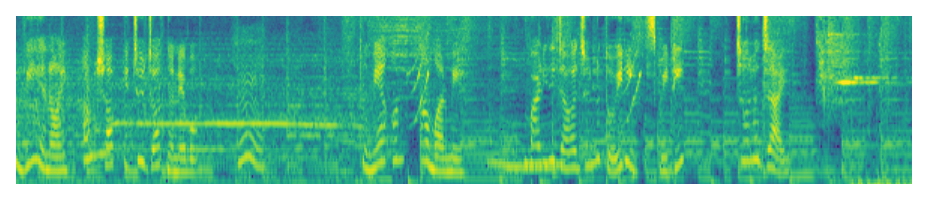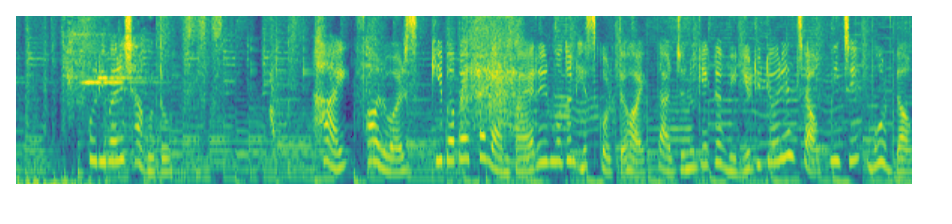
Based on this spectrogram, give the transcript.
বিয়ে নয়। আমি সব কিছুর যত্ন নেব। তুমি এখন আমার মেয়ে। বাড়িতে যাওয়ার জন্য তৈরি সুইটি চলো যাই। পরিবারে স্বাগত। হাই ফলোয়ার্স কীভাবে একটা ভ্যাম্পায়ারের মতন হিস করতে হয়? তার জন্য কি একটা ভিডিও টিউটোরিয়াল চাও? নিচে ভোট দাও।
